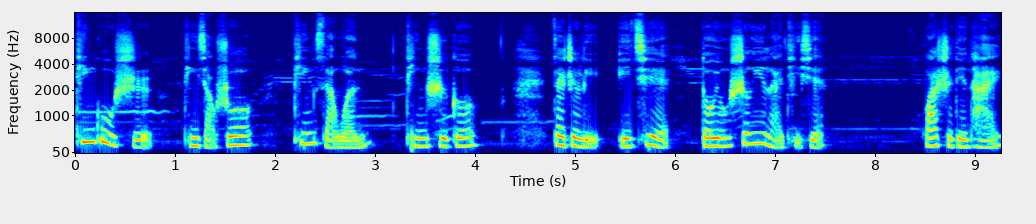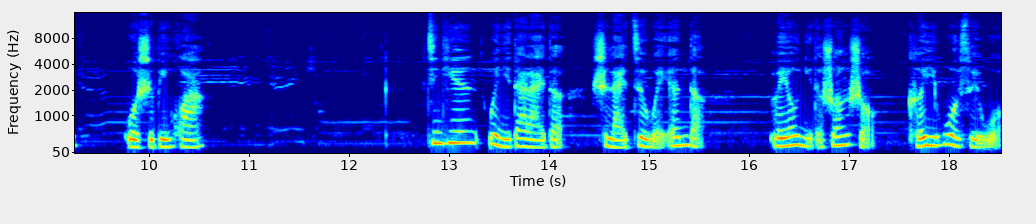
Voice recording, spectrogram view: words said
听故事，听小说，听散文，听诗歌，在这里，一切都用声音来体现。花式电台，我是冰花。今天为你带来的是来自韦恩的《唯有你的双手可以握碎我》。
